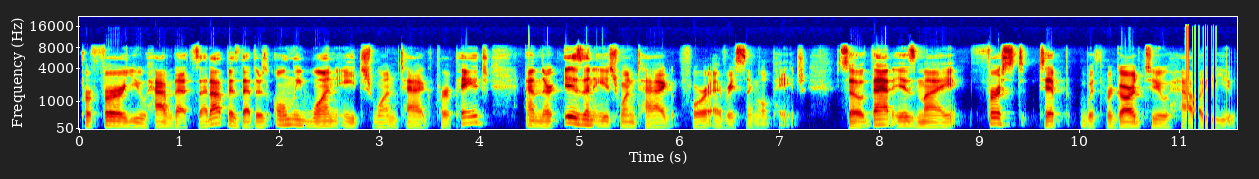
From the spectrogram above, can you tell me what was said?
prefer you have that set up is that there's only one H1 tag per page, and there is an H1 tag for every single page. So that is my first tip with regard to how you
